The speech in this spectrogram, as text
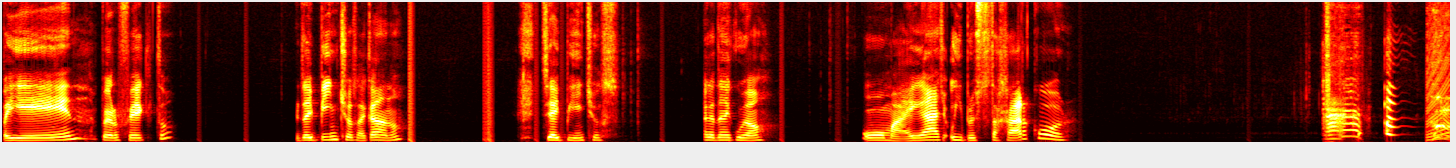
Bien, perfecto. Hay pinchos acá, ¿no? Sí hay pinchos. Hay que tener cuidado. Oh my gosh. Uy, pero esto está hardcore. ¡No!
